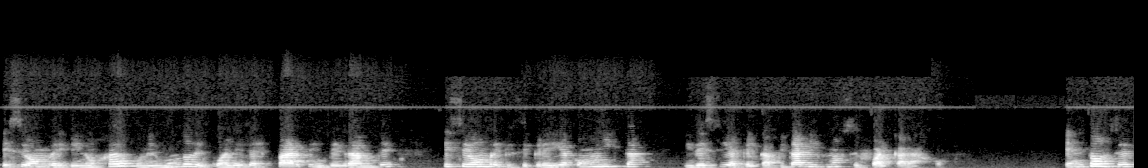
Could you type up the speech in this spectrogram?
ese hombre enojado con el mundo del cual ella es parte integrante, ese hombre que se creía comunista y decía que el capitalismo se fue al carajo. Entonces,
